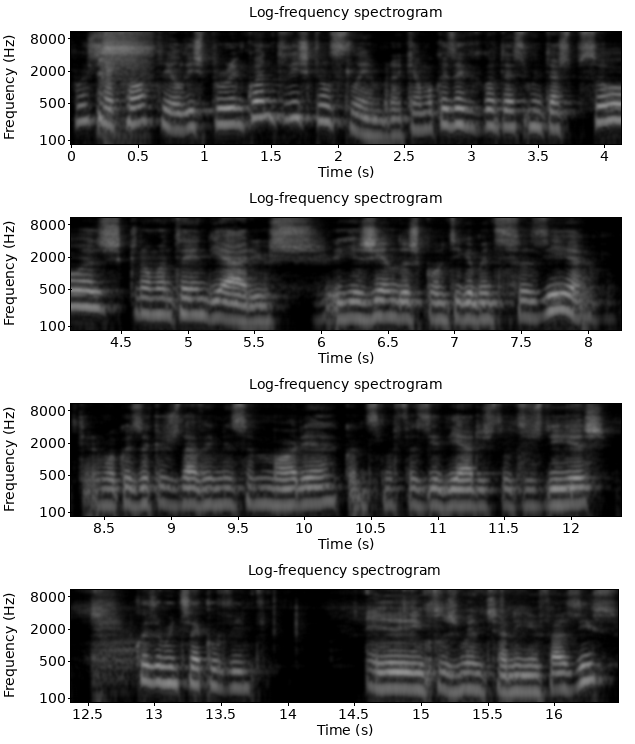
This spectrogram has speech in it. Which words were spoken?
Pois só falta, ele diz por enquanto diz que não se lembra, que é uma coisa que acontece muito às pessoas, que não mantêm diários e agendas como antigamente se fazia, que era uma coisa que ajudava imensa memória quando se fazia diários todos os dias, coisa muito século XX. E, infelizmente já ninguém faz isso.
